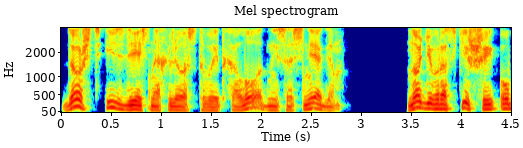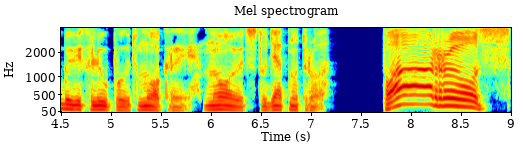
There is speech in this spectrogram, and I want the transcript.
Дождь и здесь нахлестывает, холодный, со снегом. Ноги в раскисшей обуви хлюпают, мокрые, ноют, студят нутро. «Парус!»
